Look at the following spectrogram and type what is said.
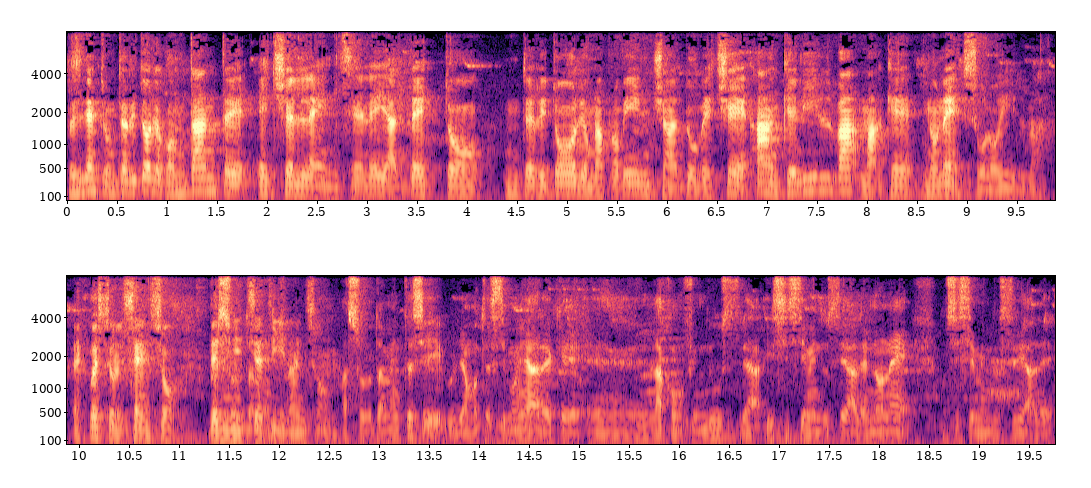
Presidente, un territorio con tante eccellenze, lei ha detto un territorio, una provincia dove c'è anche l'ILVA, ma che non è solo ILVA, e questo è il senso dell'iniziativa, insomma. Assolutamente sì, vogliamo testimoniare che eh, la Confindustria, il sistema industriale non è un sistema industriale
